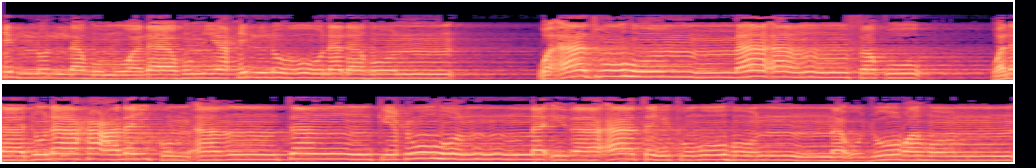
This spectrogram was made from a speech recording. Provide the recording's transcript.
حل لهم ولا هم يحلون لهن. وآتوهم ما أنفقوا. ولا جناح عليكم أن تنكحوهن إذا آتيتموهن أجورهن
